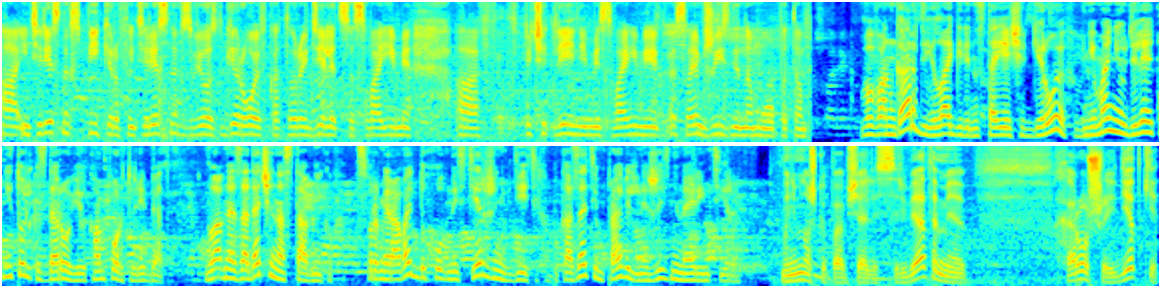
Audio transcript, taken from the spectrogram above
а, интересных спикеров, интересных звезд, героев, которые делятся своими а, впечатлениями, своими, своим жизненным опытом. В авангарде и лагере настоящих героев внимание уделяют не только здоровью и комфорту ребят. Главная задача наставников – сформировать духовный стержень в детях и показать им правильные жизненные ориентиры. Мы немножко пообщались с ребятами. Хорошие детки,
